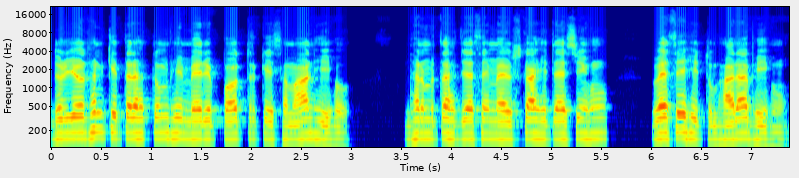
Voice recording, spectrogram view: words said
दुर्योधन की तरह तुम भी मेरे पौत्र के समान ही हो। धर्मतः जैसे मैं उसका हितैषी हूँ, वैसे ही तुम्हारा भी हूँ।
